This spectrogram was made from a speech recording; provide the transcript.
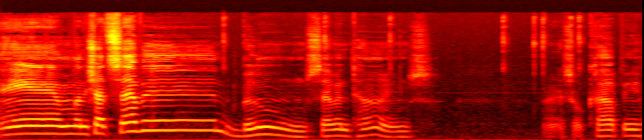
And money shot seven. Boom, seven times. All right, so copy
